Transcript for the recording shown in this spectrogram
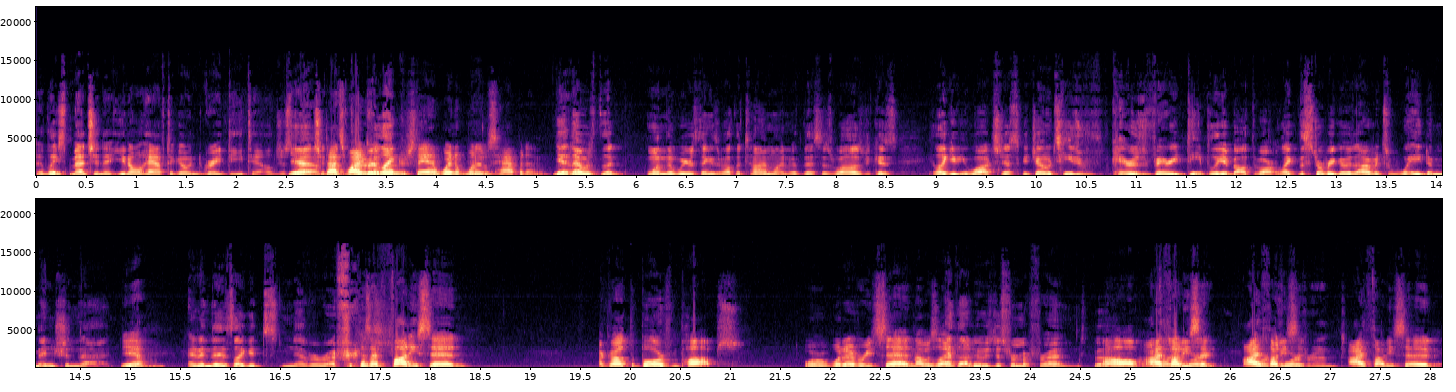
at least mention it. You don't have to go into great detail. Just Yeah. mention that's it. why I couldn't like- understand when it, when it was happening. Yeah, Yeah. that was the one of the weird things about the timeline with this as well is because like if you watch Jessica Jones, he cares very deeply about the bar. Like the story goes out of its way to mention that, Yeah, and in this, like it's never referenced. because I thought he said, I got the bar from Pops, or whatever he said, and I was like, I thought it was just from a friend. But oh, I I, thought thought he worked. said, I thought he said. friend. I thought he said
